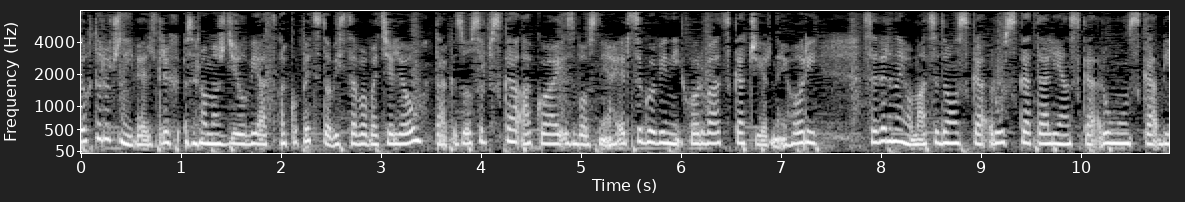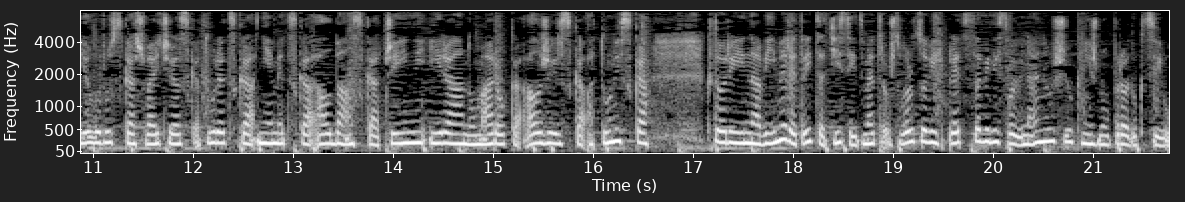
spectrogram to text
Tohtoročný veľtrh zhromaždil viac ako 500 vystavovateľov, tak zo Srbska, ako aj z Bosny a Hercegoviny, Chorvátska, Čiernej hory, Severného Macedónska, Ruska, Talianska, Rumunska, Bieloruska, Švajčiarska, Turecka, Nemecka, Albánska, Číny, Iránu, Maroka, Alžírska a Tuniska, ktorí na výmere 30 tisíc metrov štvorcových predstavili svoju najnovšiu knižnú produkciu.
